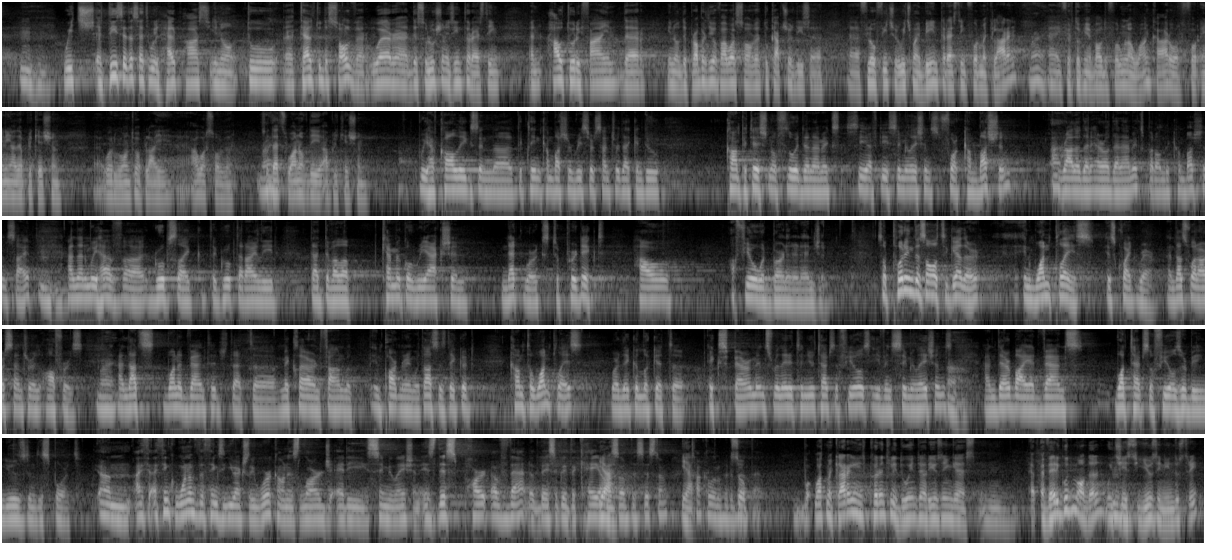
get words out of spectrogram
which uh, this data set will help us, you know, to uh, tell to the solver where uh, the solution is interesting and how to refine their, you know, the property of our solver to capture this uh, uh, flow feature, which might be interesting for McLaren, Right. uh, if you're talking about the Formula One car or for any other application where we want to apply uh, our solver. So that's one of the application. We have colleagues in uh, the Clean Combustion Research Center that can do computational fluid dynamics CFD simulations for combustion rather than aerodynamics, but on the combustion side. And then we have uh, groups like the group that I lead that develop chemical reaction networks to predict how a fuel would burn in an engine. So putting this all together in one place is quite rare, and that's what our center offers. Right. And that's one advantage that uh, McLaren found with, in partnering with us is they could come to one place where they could look at uh, experiments related to new types of fuels, even simulations, and thereby advance what types of fuels are being used in the sport. Um, I, th- I think one of the things that you actually work on is large eddy simulation. Is this part of that, of basically the chaos Yeah. of the system? Yeah. Talk a little bit So- about that. Wh- What McLaren is currently doing, they're using a, mm, a- very good model, which Mm-hmm. is used in industry,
